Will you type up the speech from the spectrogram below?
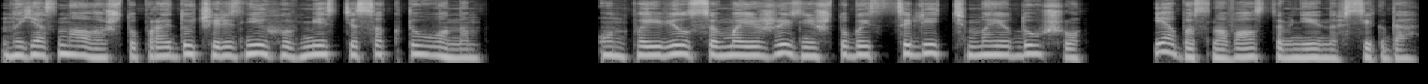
но я знала, что пройду через них вместе с Актеоном. Он появился в моей жизни, чтобы исцелить мою душу и обосновался в ней навсегда.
